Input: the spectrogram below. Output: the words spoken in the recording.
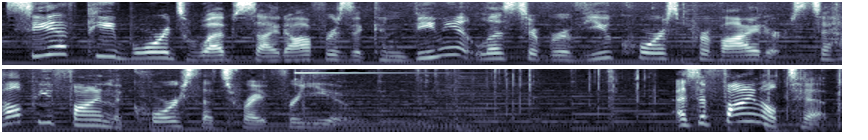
CFP Board's website offers a convenient list of review course providers to help you find the course that's right for you. As a final tip,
